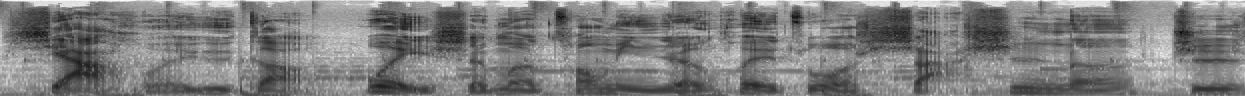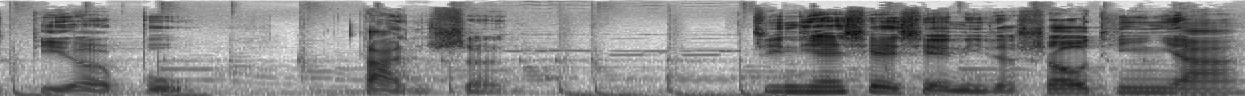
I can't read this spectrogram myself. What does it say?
下回预告：为什么聪明人会做傻事呢？之第二部诞生。今天谢谢你的收听呀。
